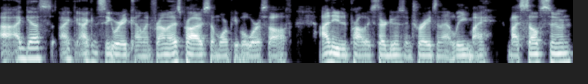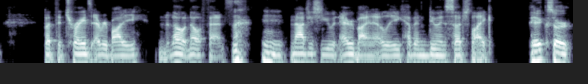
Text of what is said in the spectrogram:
I guess I, I can see where you're coming from. There's probably some more people worse off. I need to probably start doing some trades in that league my myself soon. But the trades, everybody, no, no offense, mm-hmm. not just you and everybody in that league have been doing such like picks are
